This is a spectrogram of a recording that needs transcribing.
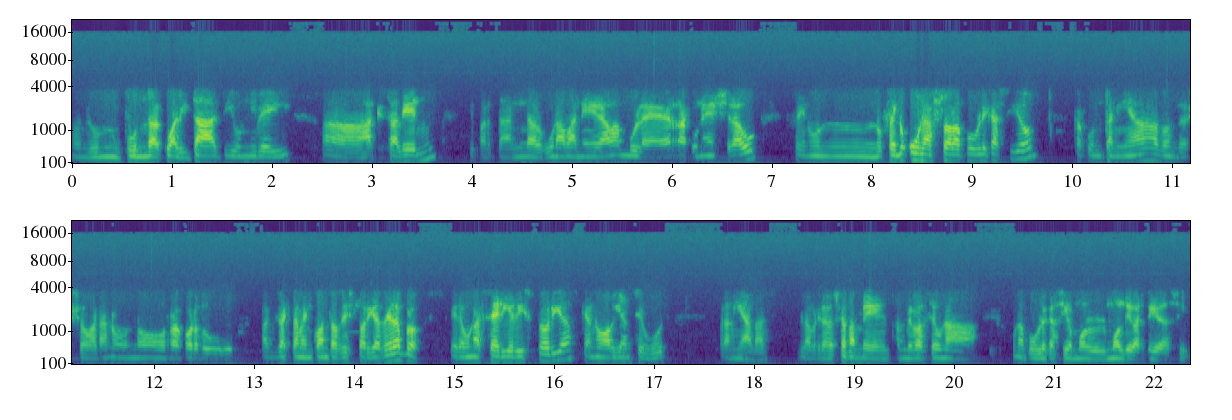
doncs, un punt de qualitat i un nivell eh, excel·lent i per tant d'alguna manera van voler reconèixer-ho fent, un, fent una sola publicació que contenia, doncs això, ara no, no recordo exactament quantes històries era, però era una sèrie d'històries que no havien sigut premiades. La veritat és que també també va ser una, una publicació molt, molt divertida, sí.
